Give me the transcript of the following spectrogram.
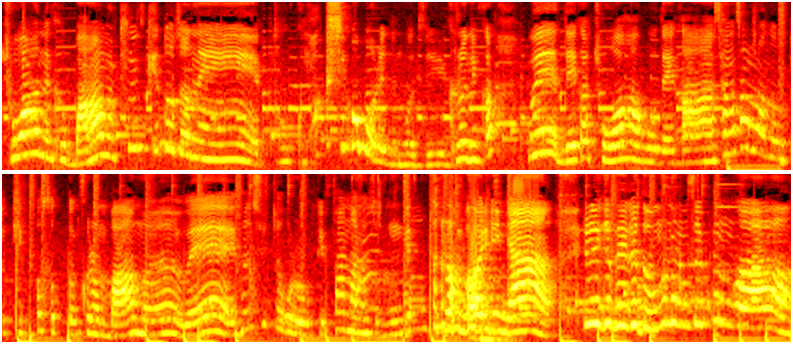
좋아하는 그 마음을 품기도 전에 더확 식어버리는 거지. 그러니까 왜 내가 좋아하고 내가 상상만으로도 기뻤었던 그런 마음을 왜 현실적으로 비판하면서 뭉개뜨렁거리냐. 그러니까 내가 너무너무 슬픈 거야.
